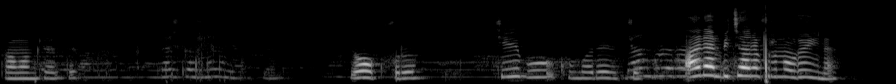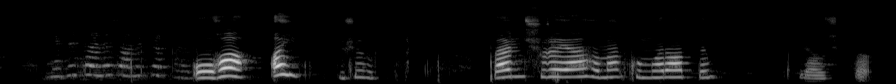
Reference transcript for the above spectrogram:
Tamam geldi. Taş kazma mı yapacaksın? Yok fırın. Ki bu kumları eritecek. Buradan Aynen bir tane fırın oluyor yine. 7 tane sandık yaptım. Oha! Ay! Düşüyordum. Ben şuraya hemen kumları attım. Birazcık da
